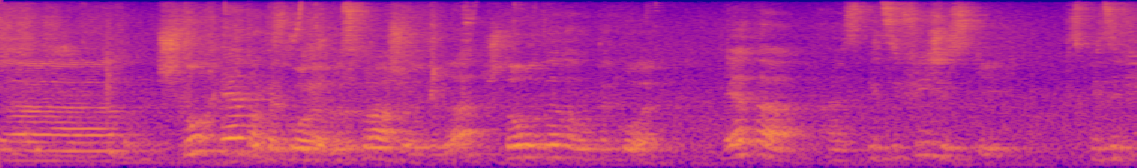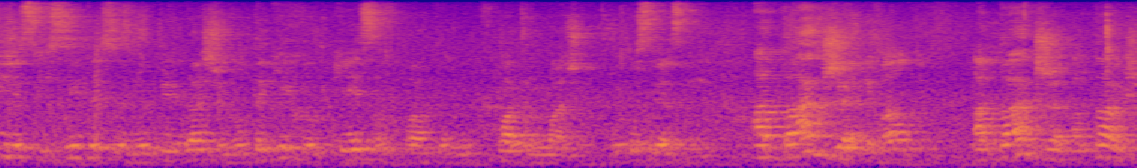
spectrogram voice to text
Э, Что это такое, вы спрашиваете, да? Что вот это вот такое? Это э, специфический, специфический синтаксис для передачи вот таких вот кейсов pattern matching непосредственно. А также, а также, а также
